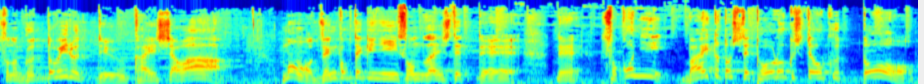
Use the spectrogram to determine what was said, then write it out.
そのグッドウィルっていう会社は、もう全国的に存在してて、で、そこにバイトとして登録しておくと、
